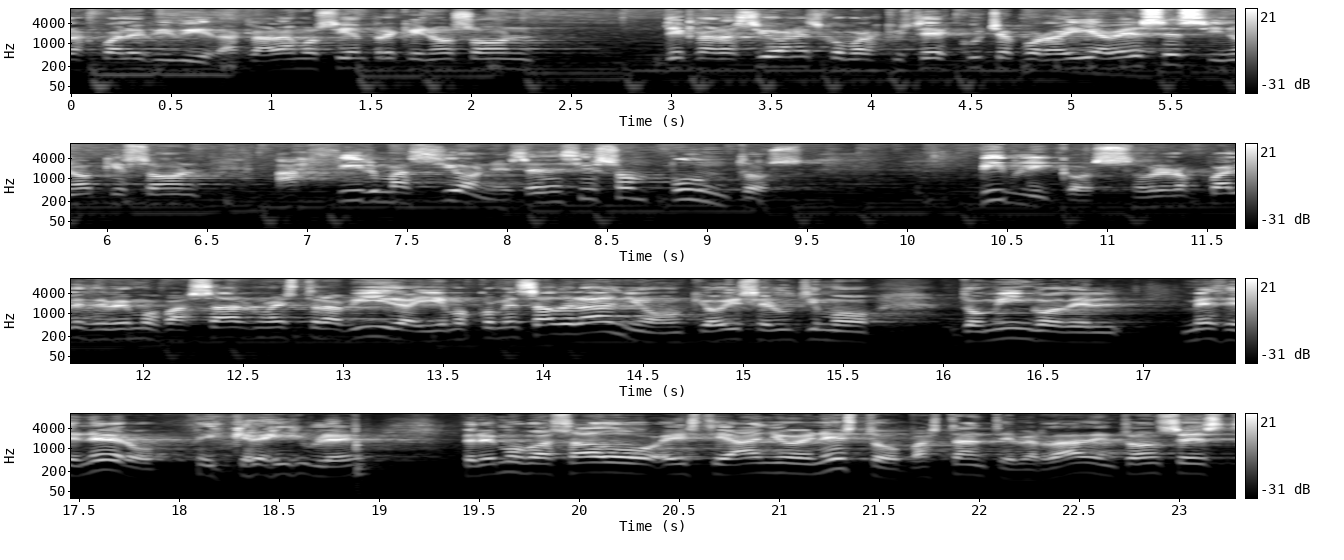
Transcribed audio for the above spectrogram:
las cuales vivir. Aclaramos siempre que no son declaraciones como las que usted escucha por ahí a veces, sino que son afirmaciones, es decir, son puntos bíblicos sobre los cuales debemos basar nuestra vida. Y hemos comenzado el año, aunque hoy es el último domingo del mes de enero, increíble, pero hemos basado este año en esto bastante, ¿verdad? Entonces,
